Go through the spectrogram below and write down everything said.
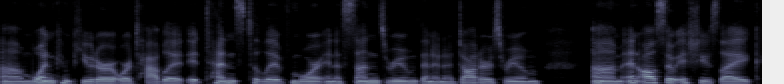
um, one computer or tablet, it tends to live more in a son's room than in a daughter's room. Um, and also issues like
